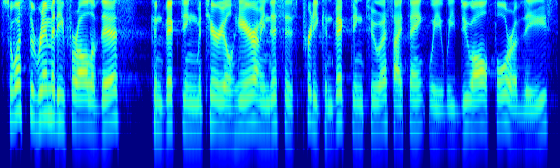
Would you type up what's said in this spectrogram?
So, what's the remedy for all of this? Convicting material here. I mean, this is pretty convicting to us, I think. We, we do all four of these.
